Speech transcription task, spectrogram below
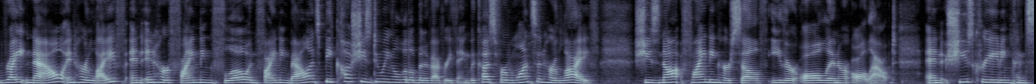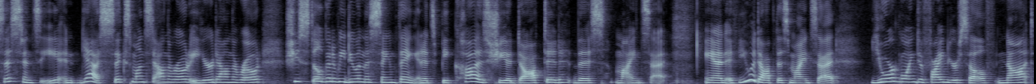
right now in her life and in her finding flow and finding balance because she's doing a little bit of everything. Because for once in her life, she's not finding herself either all in or all out and she's creating consistency. And yes, yeah, six months down the road, a year down the road, she's still going to be doing the same thing. And it's because she adopted this mindset. And if you adopt this mindset, you're going to find yourself not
